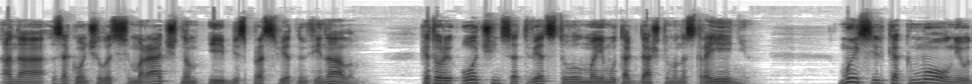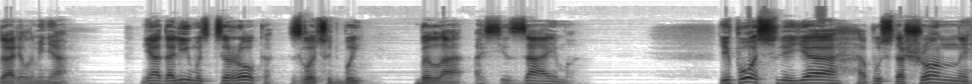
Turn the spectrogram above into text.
Она закончилась мрачным и беспросветным финалом, который очень соответствовал моему тогдашнему настроению. Мысль, как молния, ударила меня. Неодолимость рока, злой судьбы, была осязаема. И после я, опустошенный,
